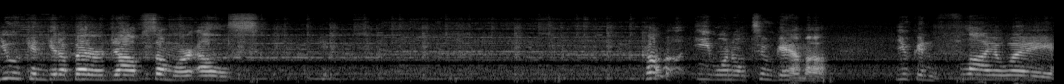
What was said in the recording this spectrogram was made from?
You can get a better job somewhere else! Come, E102 Gamma! You can fly away!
